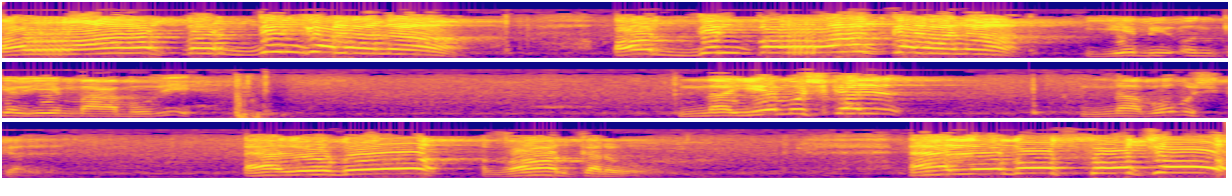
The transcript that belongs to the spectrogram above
اور رات پر دن کا لانا اور دن پر رات کا لانا یہ بھی ان کے لیے معمولی ہے۔ نہ یہ مشکل، نہ وہ مشکل۔ اے لوگوں غور کرو۔ اے لوگوں سوچو۔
